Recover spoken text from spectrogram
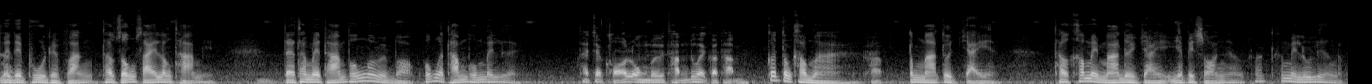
ไม่ได้พูดให้ฟัง ถ้าสงสัยลองถามเองแต่ถ้าไม่ถามผมก็ไม่บอก ผมก็ทำผมไปเรื่อย ถ้าจะขอลงมือทำด้วยก็ทำก็ต้องเข้ามาครับ ต้องมาด้วยใจอะถ้าเขาไม่มาด้วยใจ อย่าไปสอนเขาเขาเขาไม่รู้เรื่องหรอก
